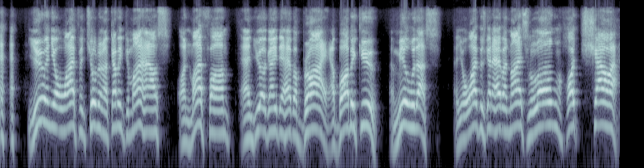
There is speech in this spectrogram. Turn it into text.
you and your wife and children are coming to my house on my farm and you are going to have a braai, a barbecue, a meal with us. And your wife is going to have a nice long hot shower.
